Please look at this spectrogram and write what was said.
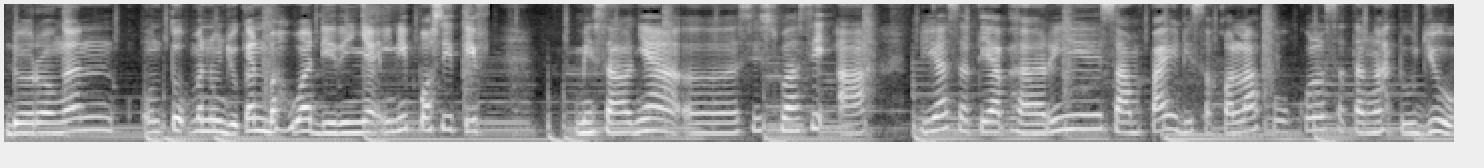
dorongan untuk menunjukkan bahwa dirinya ini positif. Misalnya, uh, siswa si A dia setiap hari sampai di sekolah pukul setengah tujuh.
